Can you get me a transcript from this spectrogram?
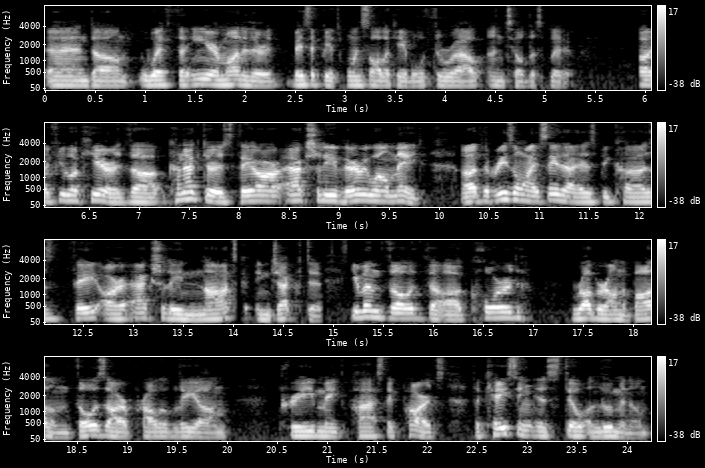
And um, with the in-ear monitor, basically it's one solid cable throughout until the splitter. Uh, if you look here, the connectors, they are actually very well made. Uh, the reason why I say that is because they are actually not injected. Even though the uh, cord rubber on the bottom, those are probably um, pre-made plastic parts, the casing is still aluminum.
